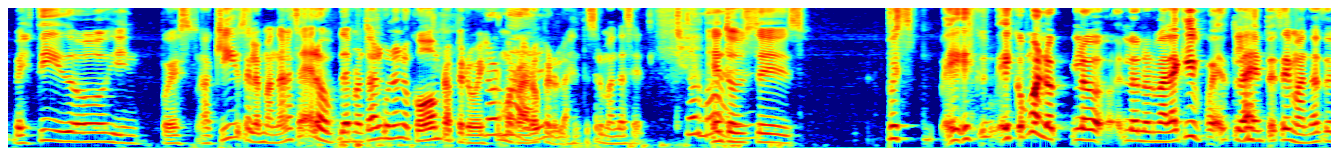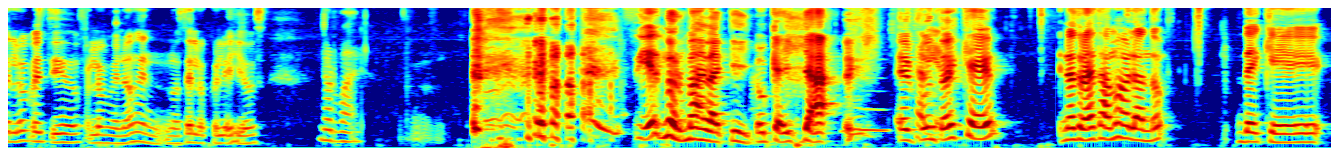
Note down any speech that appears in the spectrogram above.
vestidos y pues aquí se los mandan a hacer o de pronto algunos lo compran, pero es como raro, pero la gente se lo manda a hacer. Normal. Entonces, pues es, es como lo, lo, lo normal aquí, pues la gente se manda a hacer los vestidos, por lo menos en, no sé, los colegios. Normal. Sí es normal aquí, ok, ya. El Está punto bien. es que nosotros estábamos hablando de que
